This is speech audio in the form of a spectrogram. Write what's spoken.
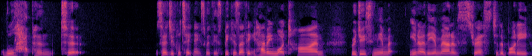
will happen to surgical techniques with this because I think having more time, reducing the you know the amount of stress to the body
